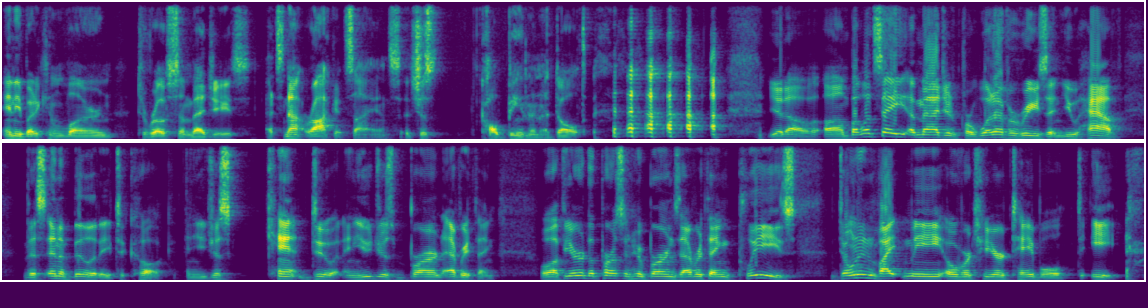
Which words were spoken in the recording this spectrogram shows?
Anybody can learn to roast some veggies. It's not rocket science. It's just called being an adult. you know, um, but let's say, imagine for whatever reason you have this inability to cook and you just can't do it and you just burn everything. Well, if you're the person who burns everything, please don't invite me over to your table to eat.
